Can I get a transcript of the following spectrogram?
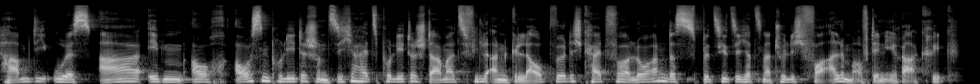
Haben die USA eben auch außenpolitisch und sicherheitspolitisch damals viel an Glaubwürdigkeit verloren? Das bezieht sich jetzt natürlich vor allem auf den Irakkrieg.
